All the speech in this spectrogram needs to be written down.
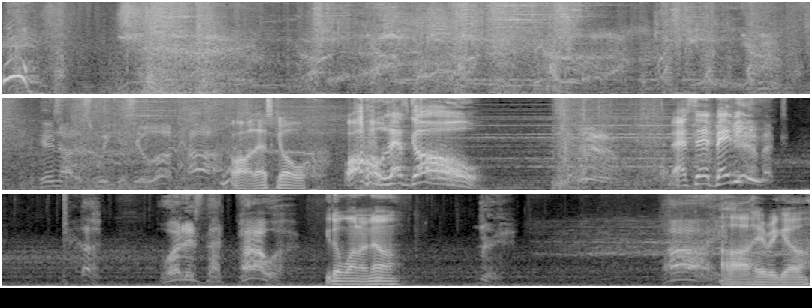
Woo! You're not as weak as you look, huh? Oh, let's go. Oh, let's go. That's it, baby. It. What is that power? You don't want to know. I, oh, ah, here we go.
